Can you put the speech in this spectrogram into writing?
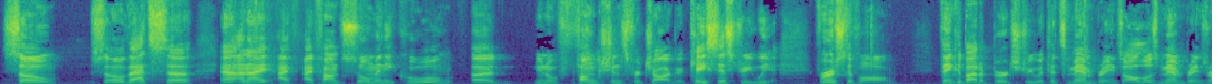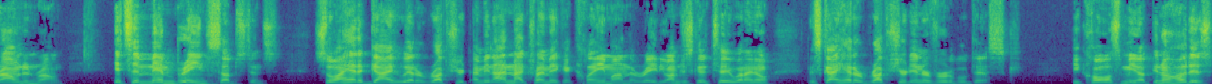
So so that's uh, and I, I, I found so many cool uh, you know functions for chaga. Case history. We first of all think about a birch tree with its membranes, all those membranes, round and round. It's a membrane substance so I had a guy who had a ruptured. I mean, I'm not trying to make a claim on the radio. I'm just going to tell you what I know. This guy had a ruptured intervertebral disc. He calls me up. You know how it is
